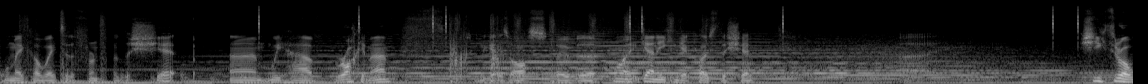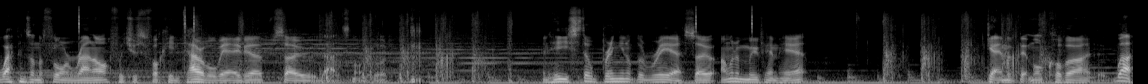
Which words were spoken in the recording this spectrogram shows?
we'll make our way to the front of the ship. Um, we have Rocket Man. He's going to get his ass over the... Again, he can get close to the ship. Uh, she threw her weapons on the floor and ran off, which was fucking terrible behaviour, so that's not good. and he's still bringing up the rear, so I'm going to move him here. Get him a bit more cover. Well,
